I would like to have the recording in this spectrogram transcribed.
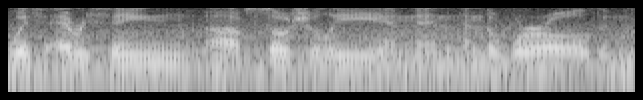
with everything uh, socially and, and, and the world and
